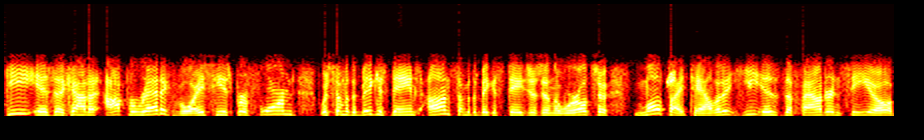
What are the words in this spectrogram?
He is a, got an operatic voice. He's performed with some of the biggest names on some of the biggest stages in the world. So multi-talented. He is the founder and CEO of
